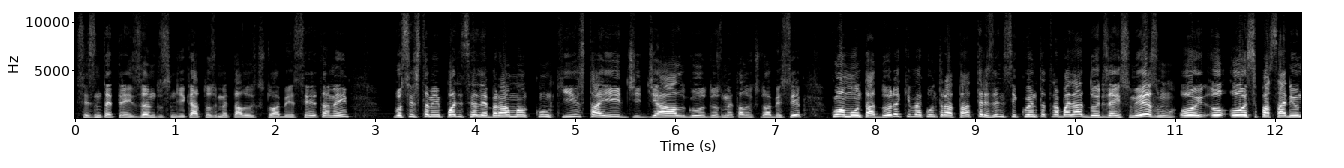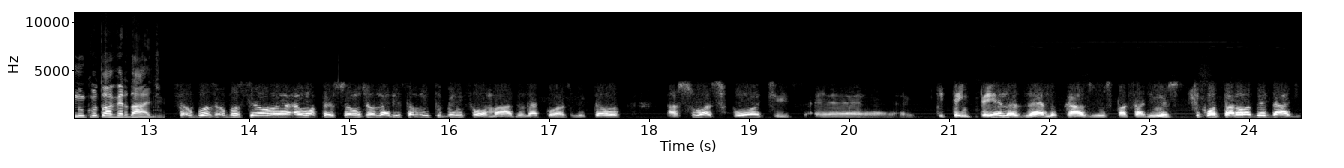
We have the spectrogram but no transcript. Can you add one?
63 anos do Sindicato dos Metalúrgicos do ABC, também vocês também podem celebrar uma conquista aí de diálogo dos metalúrgicos do ABC com a montadora que vai contratar 350 trabalhadores. É isso mesmo? Ou, ou, ou esse passarinho não contou a verdade? Você é uma pessoa, um jornalista muito bem informado, né, Cosmo? Então, as suas fontes é, que têm penas, né, no caso os passarinhos, te contaram a verdade.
